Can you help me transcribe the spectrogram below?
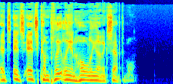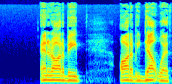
it's it's it's completely and wholly unacceptable, and it ought to be ought to be dealt with.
